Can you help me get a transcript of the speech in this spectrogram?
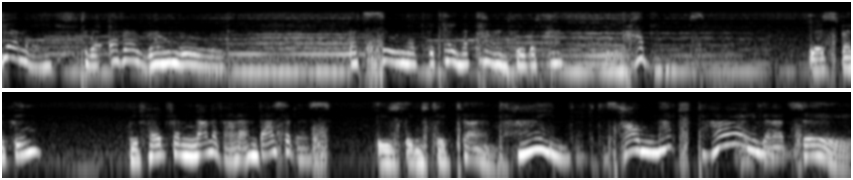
Germany, to wherever Rome ruled. But soon it became apparent we would have problems. Yes, my queen? We've heard from none of our ambassadors. These things take time. Time, Vectus. How much time? I cannot say.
